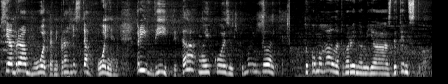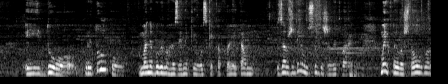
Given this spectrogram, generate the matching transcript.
Все обработаны, проглистогоняны. Привіти, да, мої козочки, мої зойки. Допомагала тваринам я з дитинства. І до притулку в мене були магазини, кіоски, кафе, і там завжди усюди жили тварини. Ми їх прилаштовували,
